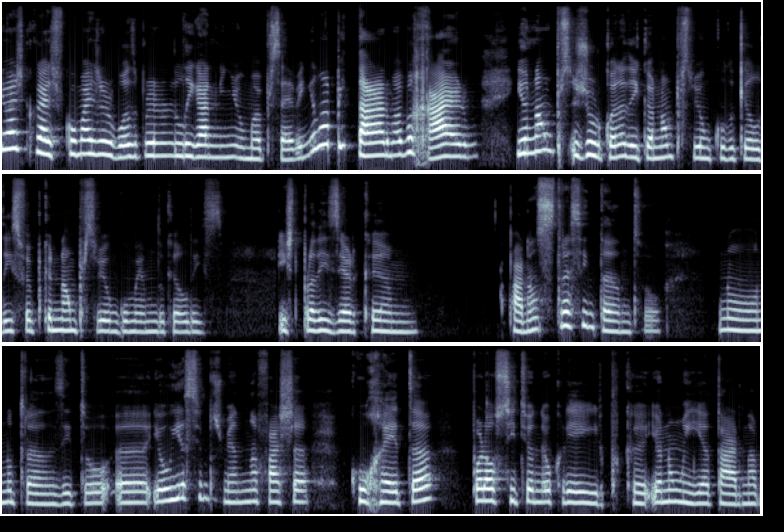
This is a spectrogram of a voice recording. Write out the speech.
Eu acho que o gajo ficou mais nervoso por eu não lhe ligar nenhuma, percebem? Ele a apitar-me, a berrar-me. E eu não, juro, quando eu digo que eu não percebi um cu do que ele disse, foi porque eu não percebi um cu mesmo do que ele disse. Isto para dizer que, pá, não se estressem tanto no, no trânsito. Uh, eu ia simplesmente na faixa correta para o sítio onde eu queria ir, porque eu não ia estar na,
